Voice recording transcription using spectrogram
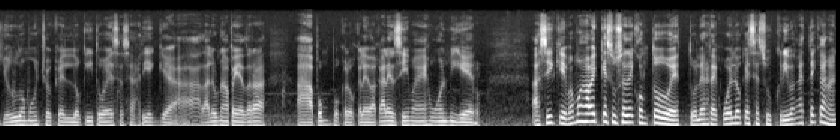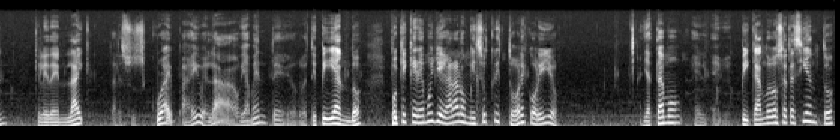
yo dudo mucho que el loquito ese se arriesgue a darle una pedra a Japón porque lo que le va a caer encima es un hormiguero. Así que vamos a ver qué sucede con todo esto. Les recuerdo que se suscriban a este canal, que le den like, dale subscribe ahí, ¿verdad? Obviamente, lo estoy pidiendo. Porque queremos llegar a los mil suscriptores, Corillo. Ya estamos picando los 700.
